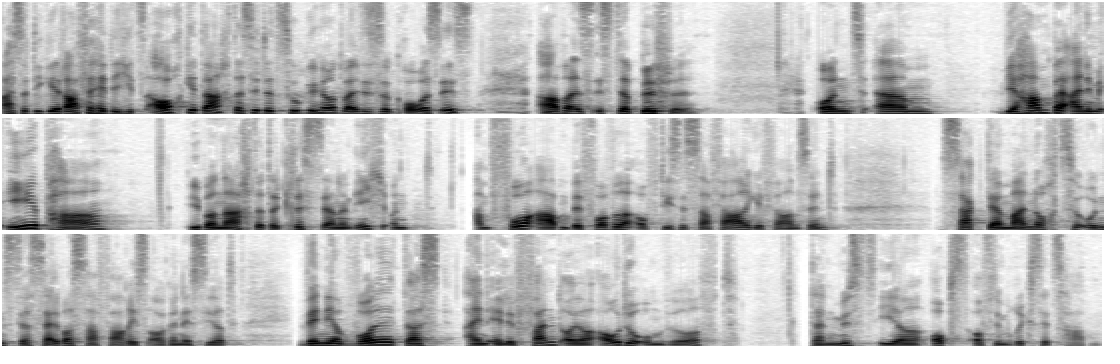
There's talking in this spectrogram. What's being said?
also die Giraffe hätte ich jetzt auch gedacht, dass sie dazugehört, weil sie so groß ist. Aber es ist der Büffel. Und ähm, wir haben bei einem Ehepaar übernachtet, der Christian und ich. Und am Vorabend, bevor wir auf diese Safari gefahren sind, sagt der Mann noch zu uns, der selber Safaris organisiert, wenn ihr wollt, dass ein Elefant euer Auto umwirft, dann müsst ihr Obst auf dem Rücksitz haben.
